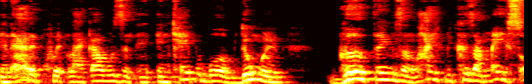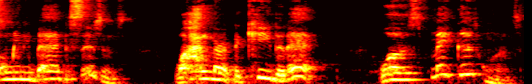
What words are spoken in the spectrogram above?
inadequate, like I was in, incapable of doing good things in life because I made so many bad decisions. Well, I learned the key to that was make good ones.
